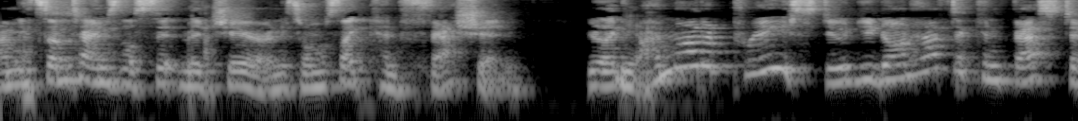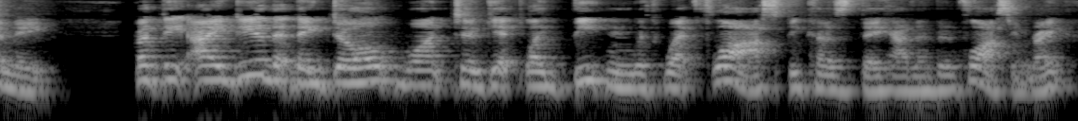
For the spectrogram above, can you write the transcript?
I mean, sometimes they'll sit in the chair and it's almost like confession. You're like, yeah. I'm not a priest, dude. You don't have to confess to me. But the idea that they don't want to get like beaten with wet floss because they haven't been flossing, right?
